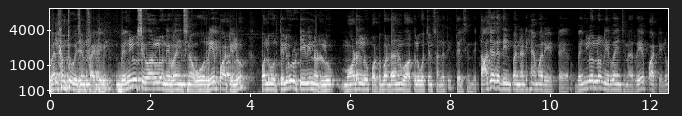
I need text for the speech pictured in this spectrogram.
Welcome to vision five TV Bengaluru శివారులో నిర్వహించిన ఓ రే పార్టీలో పలువురు తెలుగు టీవీ నటులు మోడళ్ళు పట్టుబడ్డారని వార్తలు వచ్చిన సంగతి తెలిసిందే. తాజాగా దీనిపై నటి హేమ రియాక్ట్ అయ్యారు. బెంగళూరులో నిర్వహించిన రే పార్టీలో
